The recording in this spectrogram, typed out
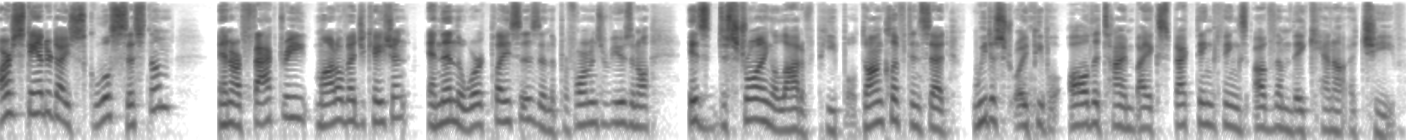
Our standardized school system and our factory model of education, and then the workplaces and the performance reviews and all, is destroying a lot of people. Don Clifton said, We destroy people all the time by expecting things of them they cannot achieve.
